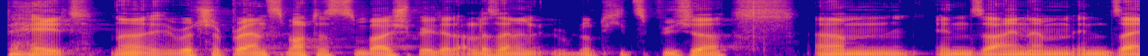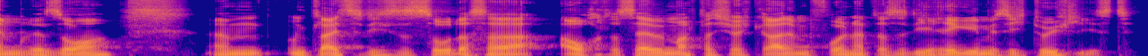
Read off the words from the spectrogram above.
behält. Ne? Richard Brands macht das zum Beispiel, der hat alle seine Notizbücher ähm, in, seinem, in seinem Ressort. Ähm, und gleichzeitig ist es so, dass er auch dasselbe macht, was ich euch gerade empfohlen habe, dass er die regelmäßig durchliest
